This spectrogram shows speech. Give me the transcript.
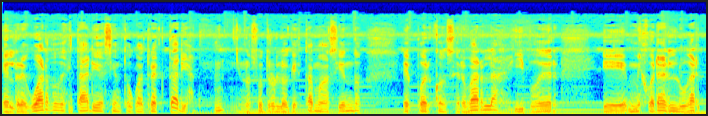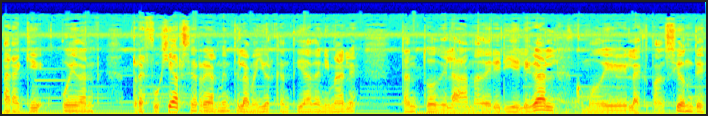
el resguardo de esta área de 104 hectáreas. Nosotros lo que estamos haciendo es poder conservarla y poder eh, mejorar el lugar para que puedan refugiarse realmente la mayor cantidad de animales tanto de la maderería ilegal como de la expansión de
